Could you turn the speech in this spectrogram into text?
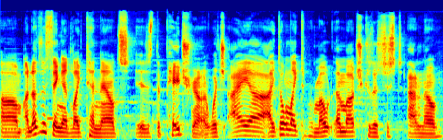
Um, another thing I'd like to announce is the Patreon, which I uh, I don't like to promote that much because it's just I don't know,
